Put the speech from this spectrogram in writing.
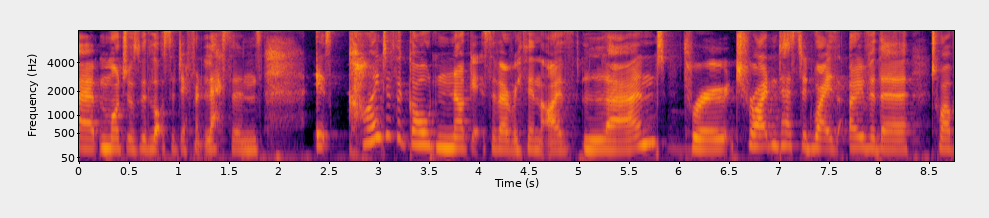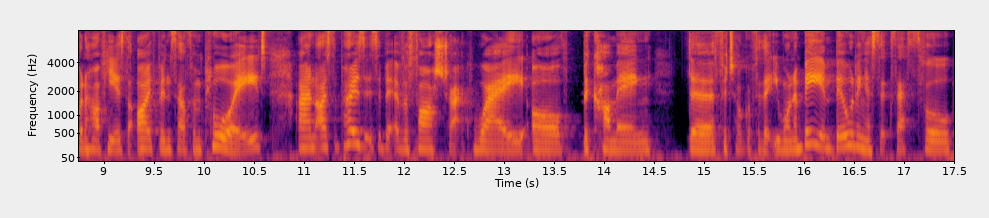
uh, modules with lots of different lessons. It's kind of the gold nuggets of everything that I've learned through tried and tested ways over the 12 and a half years that I've been self employed. And I suppose it's a bit of a fast track way of becoming the photographer that you want to be and building a successful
